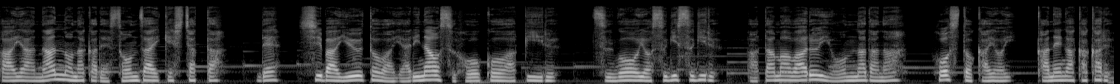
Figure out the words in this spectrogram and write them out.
あやなんの中で存在消しちゃった。で芝優とはやり直す方向アピール。都合良すぎすぎる。頭悪い女だな。ホスト通い。金がかかる。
